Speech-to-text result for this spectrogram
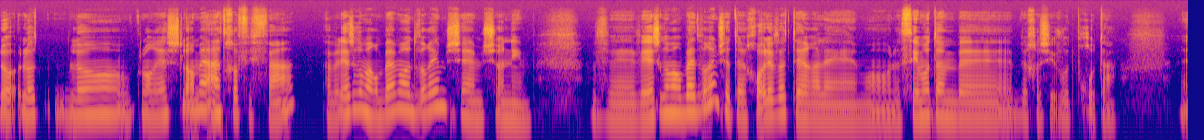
לא, לא, לא, כלומר, יש לא מעט חפיפה, אבל יש גם הרבה מאוד דברים שהם שונים. ו- ויש גם הרבה דברים שאתה יכול לוותר עליהם, או לשים אותם ב- בחשיבות פחותה. אה,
